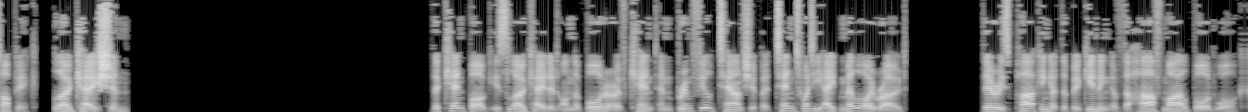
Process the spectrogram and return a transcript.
Topic: Location. The Kent Bog is located on the border of Kent and Brimfield Township at 1028 Meloy Road. There is parking at the beginning of the half-mile boardwalk.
